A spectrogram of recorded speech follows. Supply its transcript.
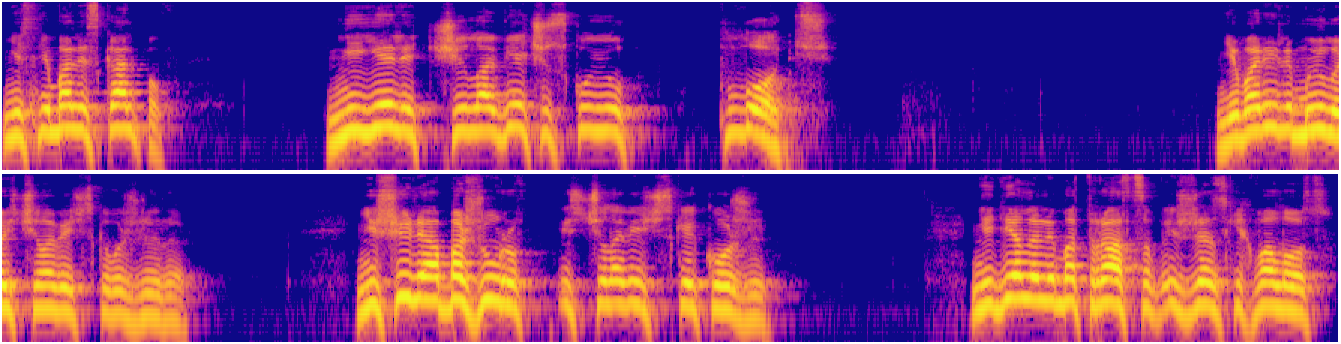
не снимали скальпов, не ели человеческую плоть, не варили мыло из человеческого жира, не шили абажуров из человеческой кожи, не делали матрасов из женских волос,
